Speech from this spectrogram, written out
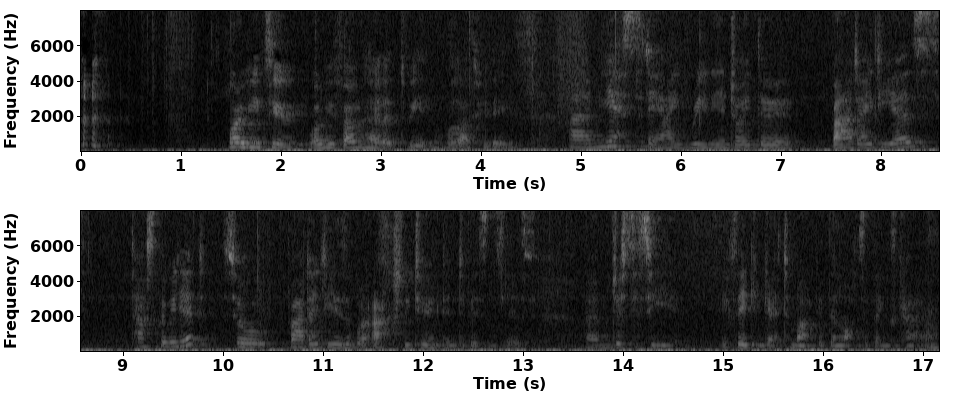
What have you two? What have you found the highlight to be over the last few days? Um, yesterday, I really enjoyed the bad ideas task that we did. So, bad ideas that were actually turned into businesses, um, just to see if they can get to market, then lots of things can.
